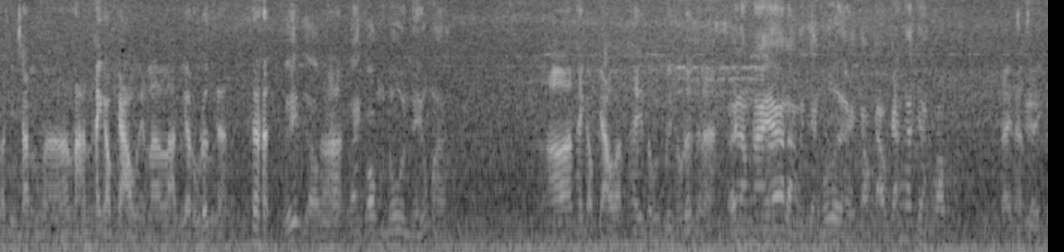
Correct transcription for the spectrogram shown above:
lên chân xanh mà nó- anh thấy cào cào này là là anh kêu thủ đức nè. Biết rồi Đó. hai con mình nuôi mình hiểu mà anh thấy cào cào anh thấy thủ, biết thủ đức rồi nè. Ở năm nay á là trời mưa là cào cào cắn hết trơn không? Đây nè chị.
